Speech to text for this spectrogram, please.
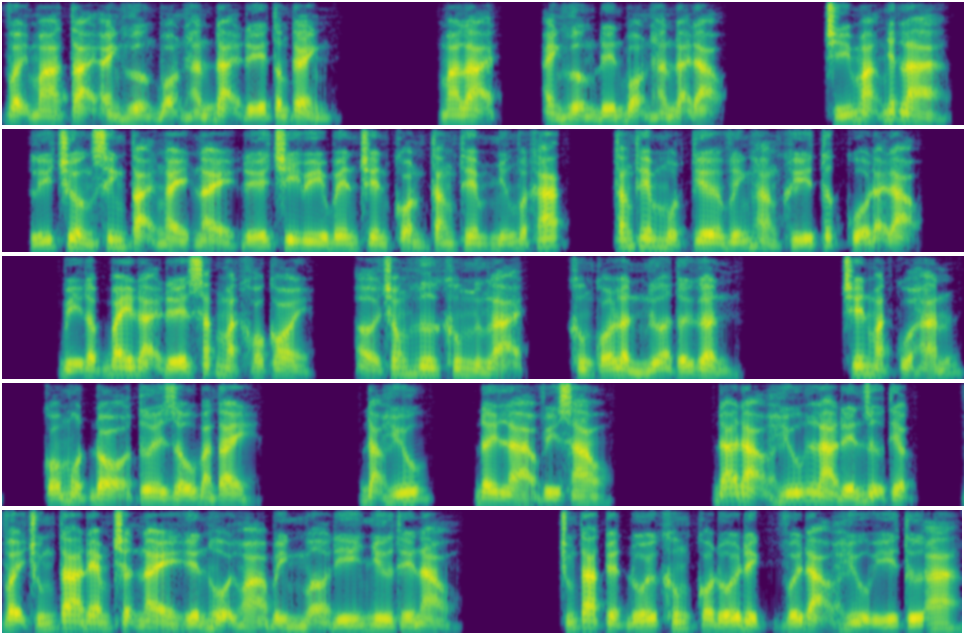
vậy mà tại ảnh hưởng bọn hắn đại đế tâm cảnh. Mà lại, ảnh hưởng đến bọn hắn đại đạo. Chí mạng nhất là, lý trường sinh tại ngày này đế chi uy bên trên còn tăng thêm những vật khác, tăng thêm một tia vĩnh hằng khí tức của đại đạo. Bị đập bay đại đế sắc mặt khó coi, ở trong hư không ngừng lại, không có lần nữa tới gần. Trên mặt của hắn, có một đỏ tươi giấu bàn tay. Đạo hữu, đây là vì sao? Đã đạo hữu là đến dự tiệc, vậy chúng ta đem trận này hiến hội hòa bình mở đi như thế nào? Chúng ta tuyệt đối không có đối địch với đạo hữu ý tứ a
